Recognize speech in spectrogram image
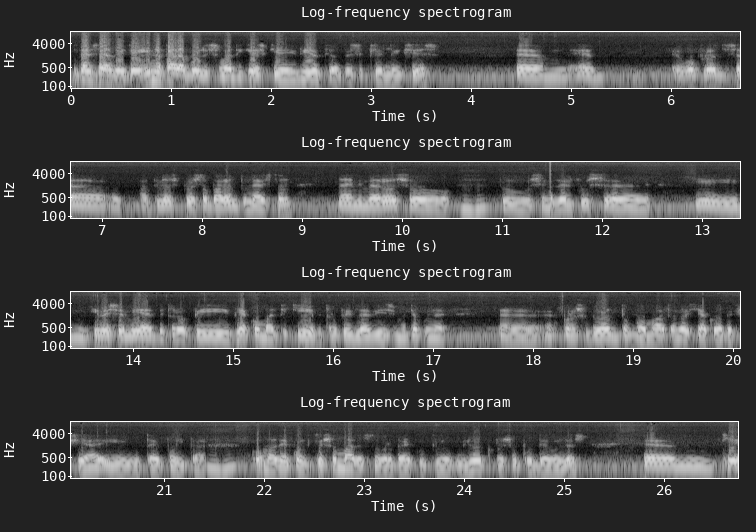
Κοιτάξτε να δείτε, είναι πάρα πολύ σημαντικές και οι δύο και αυτές εξελίξεις. Ε, ε, εγώ φρόντισα απλώς προς το παρόν τουλάχιστον να ενημερώσω mm-hmm. τους συναδέλφους. Ε, είμαι σε μια επιτροπή, διακομματική επιτροπή, δηλαδή συμμετέχουν ε, εκπροσωπιών των κομμάτων, όχι ακροδεξιά ή τα υπόλοιπα mm-hmm. κόμματα, οι πολιτικές ομάδες του Ευρωπαϊκού Κοινοβουλίου εκπροσωπούνται όλες. Ε, και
